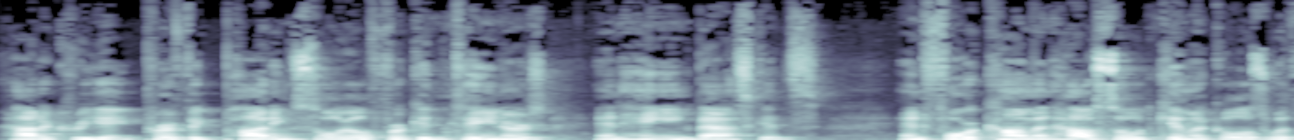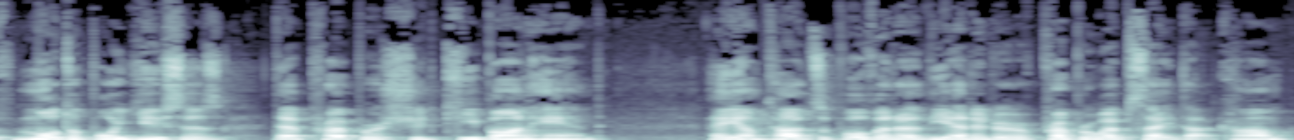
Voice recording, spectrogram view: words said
how to create perfect potting soil for containers and hanging baskets, and four common household chemicals with multiple uses that preppers should keep on hand. Hey, I'm Todd Sepulveda, the editor of PrepperWebsite.com.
